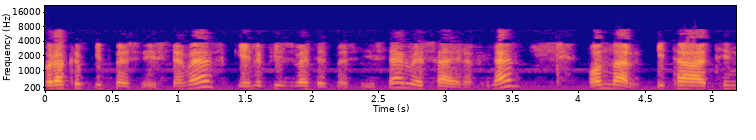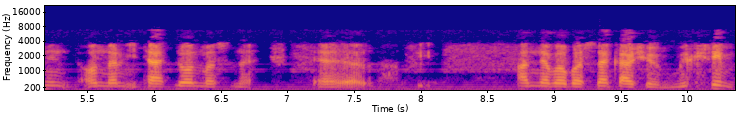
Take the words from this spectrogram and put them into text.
Bırakıp gitmesini istemez, gelip hizmet etmesini ister vesaire filan. Onlar itaatinin, onların itaatli olmasını e, anne babasına karşı mükrim,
